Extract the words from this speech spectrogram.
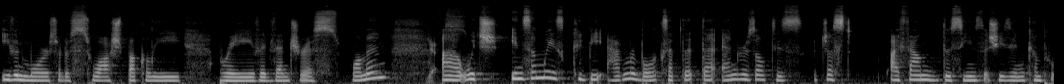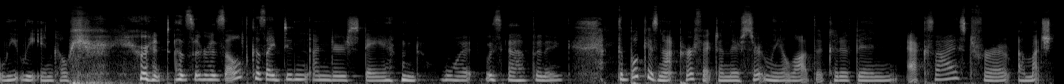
even more sort of swashbuckly, brave, adventurous woman, Yes. uh, which in some ways could be admirable, except that the end result is just. I found the scenes that she's in completely incoherent as a result because I didn't understand what was happening. The book is not perfect, and there's certainly a lot that could have been excised for a, a much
